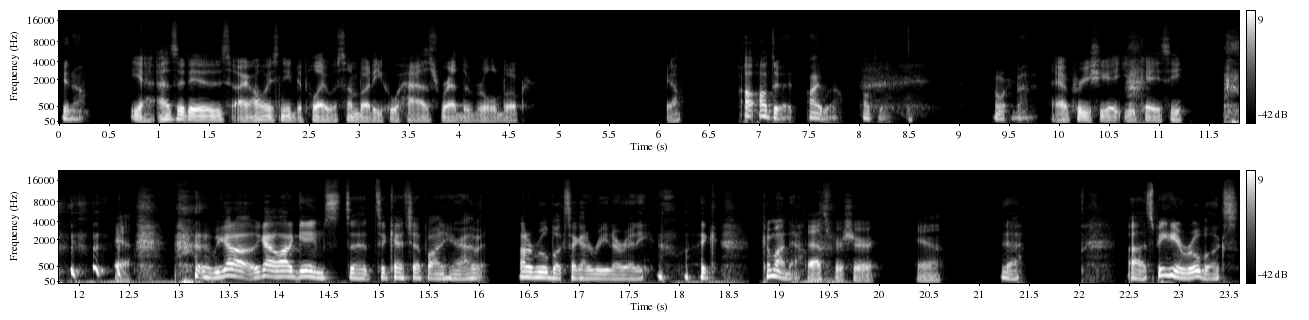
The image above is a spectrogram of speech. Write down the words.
you know. yeah, as it is, I always need to play with somebody who has read the rule book. Yeah. I'll, I'll do it. I will. I'll do it. Don't worry about it. I appreciate you, Casey. we got a, we got a lot of games to, to catch up on here. I have a lot of rule books I got to read already. like, come on now. That's for sure. Yeah. Yeah. Uh, speaking of rule books,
